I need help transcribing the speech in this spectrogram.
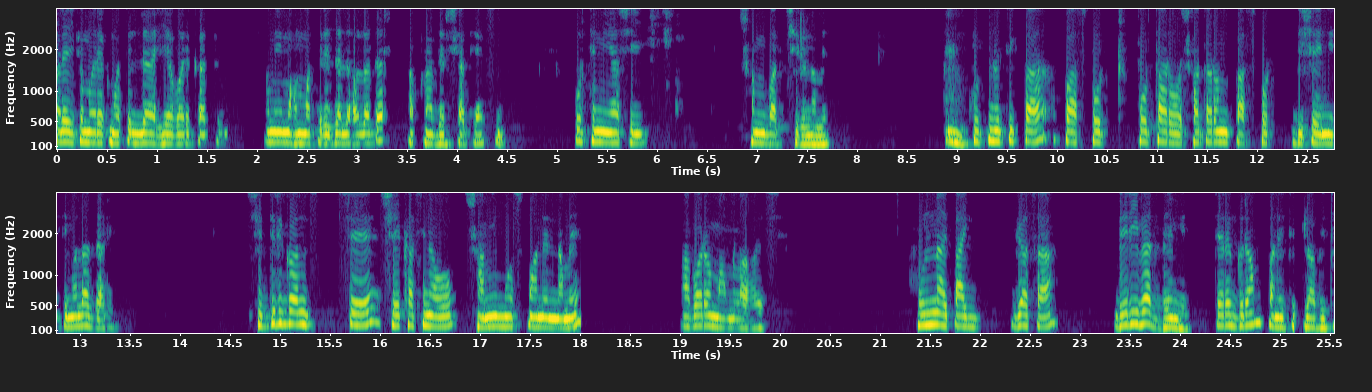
আলাইকুম রহমতুল্লাহ বরকাত আমি মোহাম্মদ রেজাল হলাদার, আপনাদের সাথে আছি। প্রথমে আসি সংবাদ শিরোনামে। কূটনৈতিক পাসপোর্ট প্রতার ও সাধারণ পাসপোর্ট বিষয়ে নীতিমালা জারি। সিদ্ধিরগঞ্জে শেখ হাসিনা ও শামীম ওসমানের নামে আবারও মামলা হয়েছে। খুলনায় পাইগাছা বেরিবাদ ভেঙে তেরো গ্রাম পানিতে প্লাবিত।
